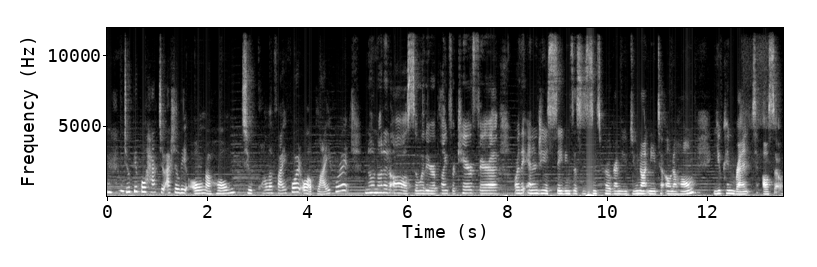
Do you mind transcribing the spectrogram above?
mm -hmm. do people have to actually own a home to qualify for it or apply for it? No, not at all. So whether you're applying for CARE, FARA, or the Energy Savings Assistance Program, you do not need to own a home. You can rent also.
